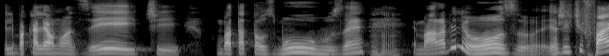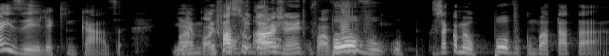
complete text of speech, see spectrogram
Aquele bacalhau no azeite, com batata aos murros, né? Uhum. É maravilhoso. E a gente faz ele aqui em casa. E Ué, é- eu faço convidar a- a gente, por favor. Polvo, o- você já comeu polvo com batata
